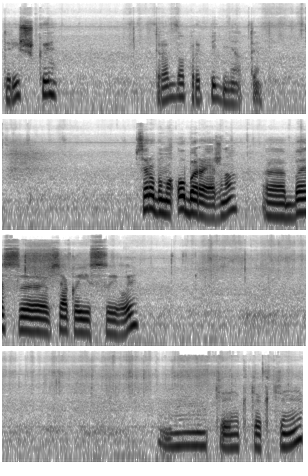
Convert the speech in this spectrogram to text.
трішки треба припідняти. Все робимо обережно, е, без е, всякої сили. Так, так, так.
